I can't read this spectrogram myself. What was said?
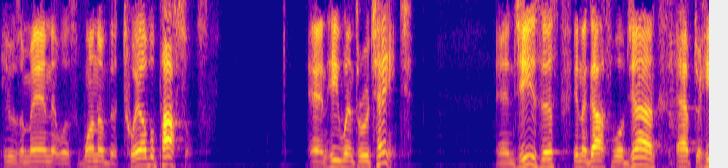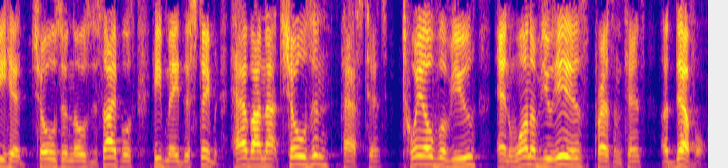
he was a man that was one of the 12 apostles and he went through a change. And Jesus, in the Gospel of John, after he had chosen those disciples, he made this statement Have I not chosen, past tense, 12 of you, and one of you is, present tense, a devil?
